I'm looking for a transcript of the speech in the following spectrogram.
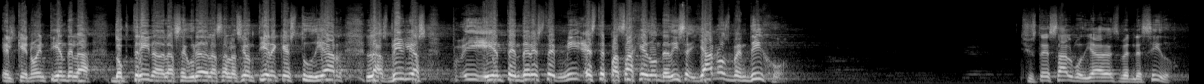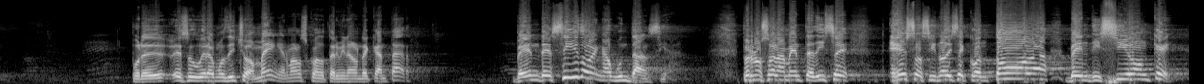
El que no entiende la doctrina de la seguridad de la salvación tiene que estudiar las Biblias y entender este, este pasaje donde dice, ya nos bendijo. Si usted es salvo, ya es bendecido. Por eso hubiéramos dicho amén, hermanos, cuando terminaron de cantar. Bendecido en abundancia. Pero no solamente dice eso, sino dice con toda bendición que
